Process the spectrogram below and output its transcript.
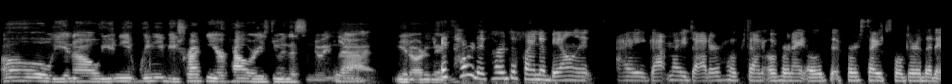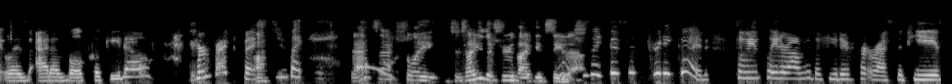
oh, you know, you need, we need to be tracking your calories, doing this and doing Yeah. that. You know what I mean? It's hard. It's hard to find a balance. I got my daughter hooked on overnight oats. At first, I told her that it was edible cookie dough for breakfast. Ah. She's like, That's actually, to tell you the truth, I could see that. She's like, this is pretty good. So we played around with a few different recipes.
